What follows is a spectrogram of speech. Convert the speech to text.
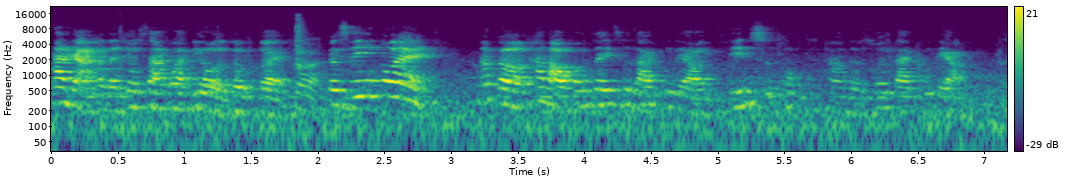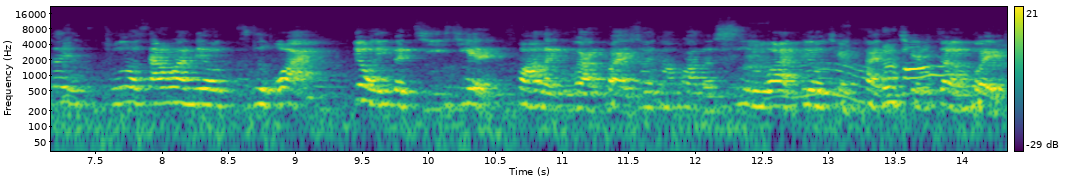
那两个人就三万六了，对不对？对。可是因为那个她老公这一次来不了，临时通知她的，所以来不了。所以除了三万六之外，又一个急件花了一万块，所以她花了四万六千块的签证费。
